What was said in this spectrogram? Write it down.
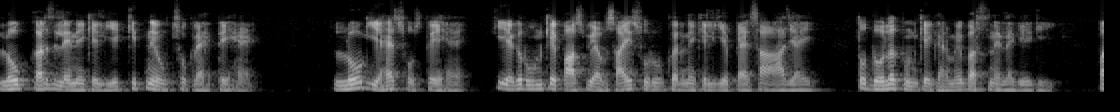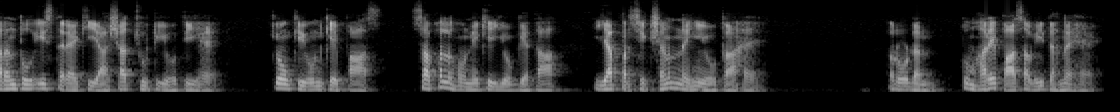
लोग कर्ज लेने के लिए कितने उत्सुक रहते हैं। लोग यह सोचते हैं कि अगर उनके पास व्यवसाय शुरू करने के लिए पैसा आ जाए तो दौलत उनके घर में बरसने लगेगी, परंतु इस तरह की आशा झूठी होती है। क्योंकि उनके पास सफल होने की योग्यता या प्रशिक्षण नहीं होता है। रोडन, तुम्हारे पास अभी धन है।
